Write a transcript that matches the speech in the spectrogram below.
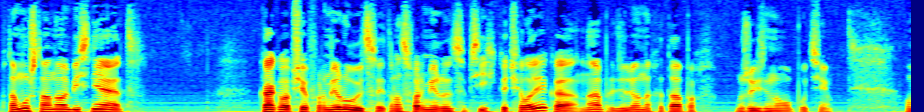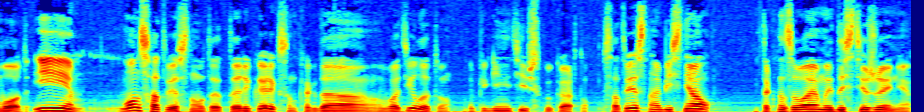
потому что оно объясняет, как вообще формируется и трансформируется психика человека на определенных этапах жизненного пути. Вот. И он, соответственно, вот этот Эрик Эриксон, когда вводил эту эпигенетическую карту, соответственно, объяснял так называемые достижения.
